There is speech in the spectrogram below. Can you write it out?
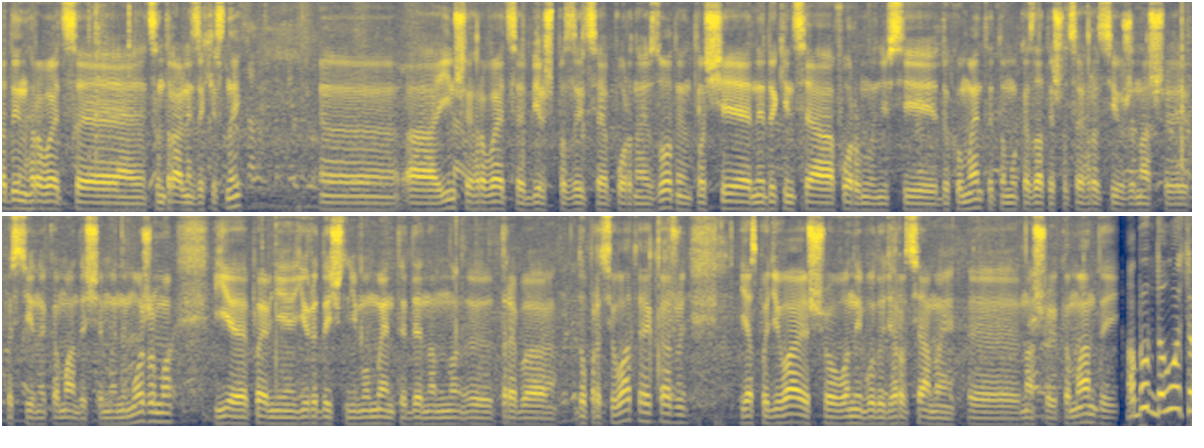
Один гравець це центральний захисник, е, а інший гравець більш позиція опорної зони. Ще не до кінця оформлені всі документи, тому казати, що це гравці вже нашої постійної команди ще ми не можемо. Є певні юридичні моменти, де нам е, треба допрацювати, як кажуть. Я сподіваюся, що вони будуть гравцями е, нашої команди. Аби вдалося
